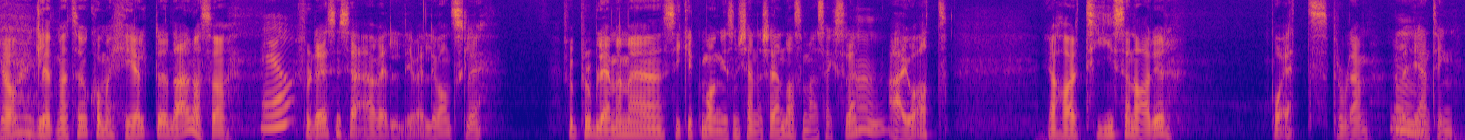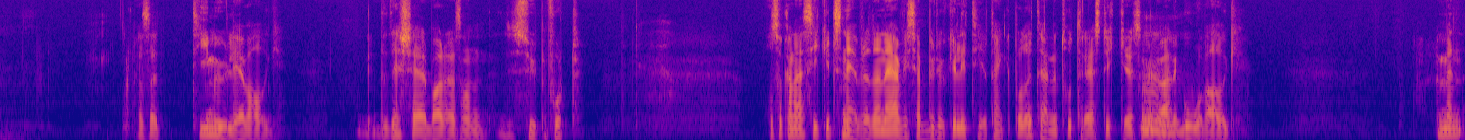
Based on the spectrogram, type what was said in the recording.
Ja, jeg gleder meg til å komme helt eh, der, altså. Ja. For det syns jeg er veldig, veldig vanskelig. For problemet med sikkert mange som kjenner seg igjen, da, som er seksere, Mm. er jo at jeg har ti scenarioer på ett problem, eller Mm. én ting. Altså ti mulige valg. Det, skjer bare sånn superfort. Og så kan jeg sikkert snevre det ned, hvis jeg bruker litt tid å tenke på det, til en to-tre stykker som vil Mm. være gode valg. Men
